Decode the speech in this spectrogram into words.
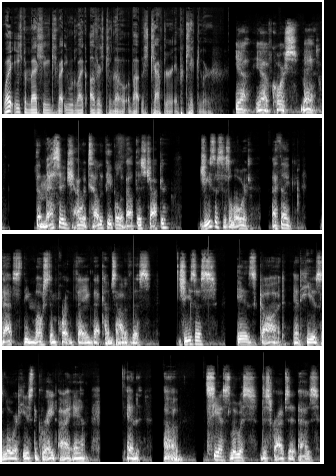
What is the message that you would like others to know about this chapter in particular? Yeah, yeah, of course. Man, the message I would tell to people about this chapter Jesus is Lord. I think that's the most important thing that comes out of this. Jesus is God and He is Lord. He is the great I am. And um, C.S. Lewis describes it as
